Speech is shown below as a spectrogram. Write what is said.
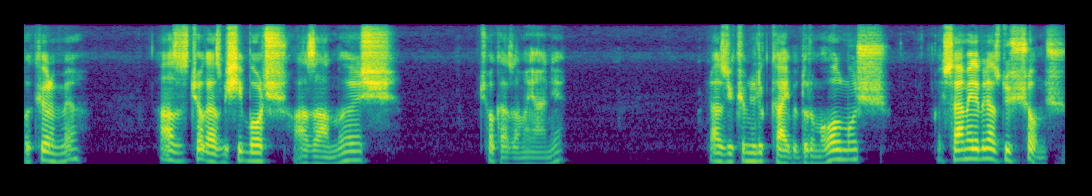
Bakıyorum ya. Az çok az bir şey borç azalmış. Çok az ama yani. Biraz yükümlülük kaybı durumu olmuş. Sermayede biraz düşüş olmuş.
